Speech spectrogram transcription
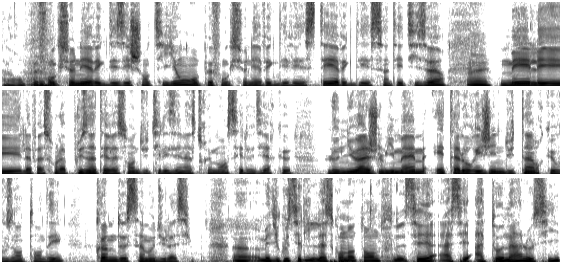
Alors on peut fonctionner avec des échantillons, on peut fonctionner avec des VST, avec des synthétiseurs, mais la façon la plus intéressante d'utiliser l'instrument, c'est de dire que le nuage lui-même est à l'origine du timbre que vous entendez, comme de sa modulation. Euh, mais du coup, c'est là ce qu'on entend, c'est assez atonal aussi,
